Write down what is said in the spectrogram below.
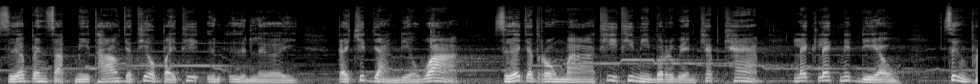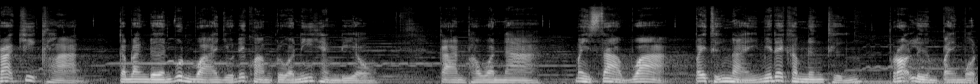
เสือเป็นสัตว์มีเท้าจะเที่ยวไปที่อื่นๆเลย แต่คิดอย่างเดียวว่า เสือจะตรงมาที่ที่มีบริเวณแคบๆ เล็กๆนิดเดียว ซึ่งพระขี้ขลาดกำลังเดินวุ่นวายอยู่ด้วยความกลัวนี้แห่งเดียว การภาวนาไม่ทราบว่าไปถึงไหนไม่ได้คำนึงถึง เพราะลืมไปหมด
